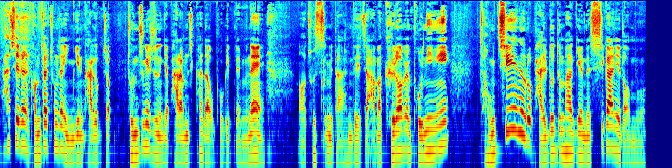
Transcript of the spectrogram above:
사실은 검찰총장 임기는 가급적 존중해 주는 게 바람직하다고 보기 때문에 어 좋습니다. 근데 이제 아마 그러면 본인이 정치인으로 발돋움하기에는 시간이 너무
